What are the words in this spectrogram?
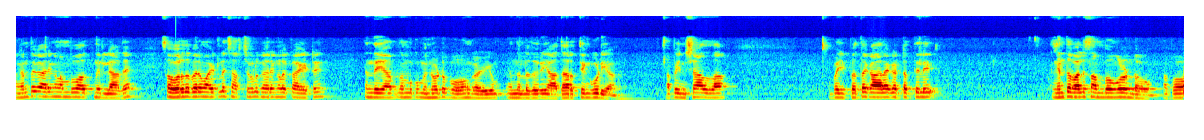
അങ്ങനത്തെ കാര്യങ്ങൾ നമ്മുടെ ഭാഗത്തുനിന്ന് ഇല്ലാതെ സൗഹൃദപരമായിട്ടുള്ള ചർച്ചകളും കാര്യങ്ങളൊക്കെ ആയിട്ട് എന്ത് ചെയ്യാം? നമുക്ക് മുന്നോട്ട് പോകാൻ കഴിയും എന്നുള്ളത് ഒരു യാഥാർത്ഥ്യം കൂടിയാണ്. അപ്പോൾ ഇൻഷാല്ല അപ്പോൾ ഇപ്പോഴത്തെ കാലഘട്ടത്തിൽ ഇങ്ങനത്തെ പല സംഭവങ്ങളും ഉണ്ടാവും അപ്പോൾ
